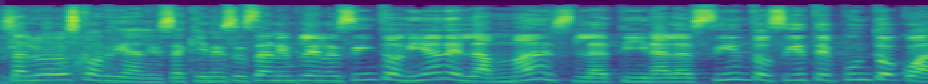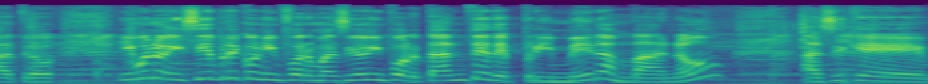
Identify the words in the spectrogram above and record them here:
Saludos cordiales a quienes están en plena sintonía de la más latina, la 107.4. Y bueno, y siempre con información importante de primera mano. Así que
